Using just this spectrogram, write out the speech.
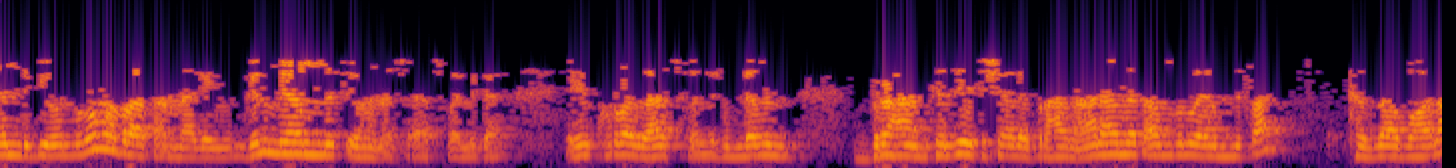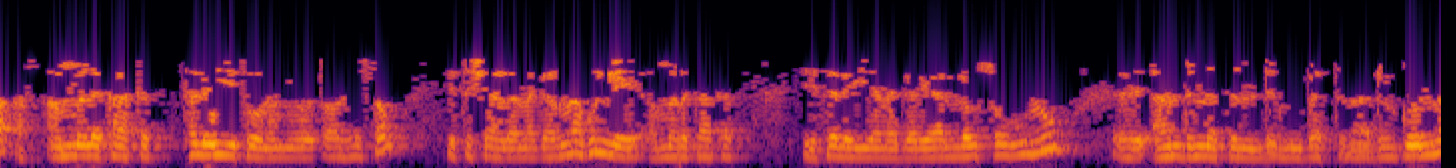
አንድ ቢሆን ኑሮ መብራት አናገኝም። ግን የሚያምጥ የሆነ ሰው ያስፈልጋል። ይሄ ኩራዝ አያስፈልግም። ለምን ብርሃን ከዚህ የተሻለ ብርሃን አላመጣም ብሎ ያምጻል። ከዛ በኋላ አመለካከት ተለይቶ ነው የሚወጣው ይሄ ሰው የተሻለ ነገርና ሁሌ አመለካከት የተለየ ነገር ያለው ሰው ሁሉ አንድነትን እንደሚበትን አድርጎና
